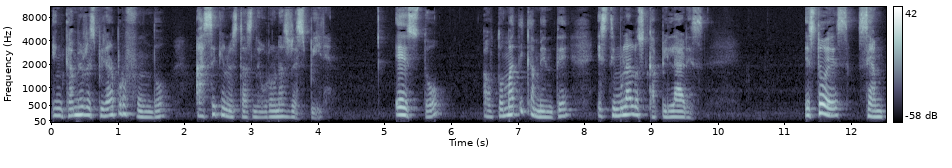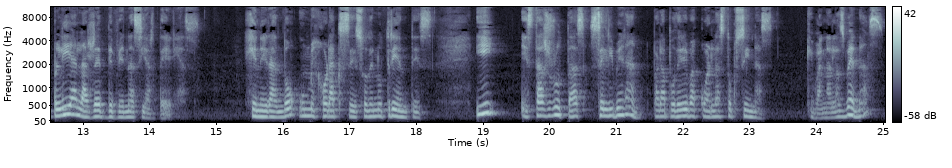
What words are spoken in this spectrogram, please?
En cambio, respirar profundo hace que nuestras neuronas respiren. Esto automáticamente estimula los capilares. Esto es, se amplía la red de venas y arterias, generando un mejor acceso de nutrientes y estas rutas se liberan para poder evacuar las toxinas que van a las venas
